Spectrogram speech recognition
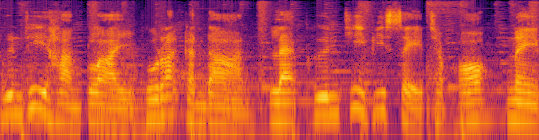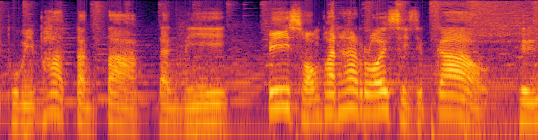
พื้นที่ห่างไกลธุรกันดารและพื้นที่พิเศษเฉพาะในภูมิภาคต่างๆ ดังนี้ ปี 2549 ถึง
